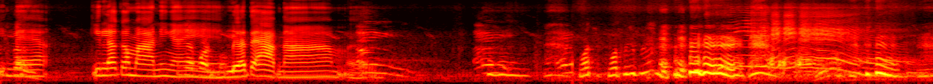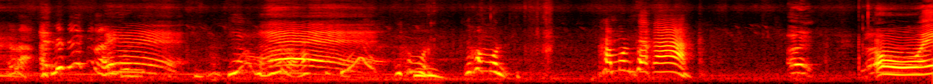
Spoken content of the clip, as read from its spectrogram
กินแล้ว กินแล้วก็มานี่ไง เหลือแต่อาบน้ำเออหมดหมดพี่พี่ข มุนขมุนขมุนสกาโอ้ย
